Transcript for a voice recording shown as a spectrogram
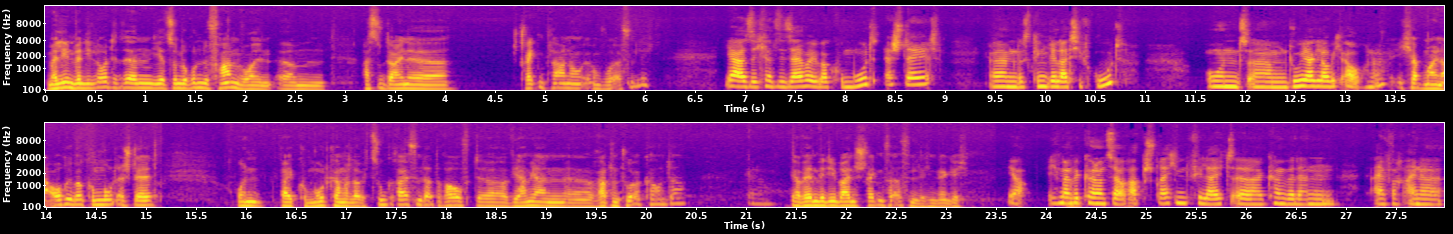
Marlene, wenn die Leute dann jetzt so eine Runde fahren wollen, ähm, hast du deine Streckenplanung irgendwo öffentlich? Ja, also ich habe sie selber über Komoot erstellt. Ähm, das ging relativ gut. Und ähm, du ja, glaube ich, auch, ne? Ich habe meine auch über Komoot erstellt. Und bei Komoot kann man, glaube ich, zugreifen darauf. Wir haben ja einen äh, Rad- und Tour-Account da. Genau. Da werden wir die beiden Strecken veröffentlichen, denke ich. Ja, ich meine, wir können uns ja auch absprechen. Vielleicht äh, können wir dann einfach eine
